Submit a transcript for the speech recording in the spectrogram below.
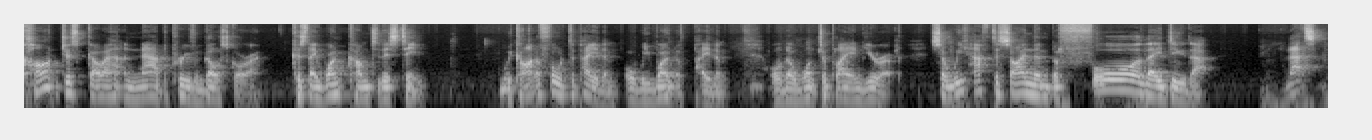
can't just go out and nab a proven goal scorer because they won't come to this team. We can't afford to pay them, or we won't pay them, or they'll want to play in Europe. So we have to sign them before they do that. That's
